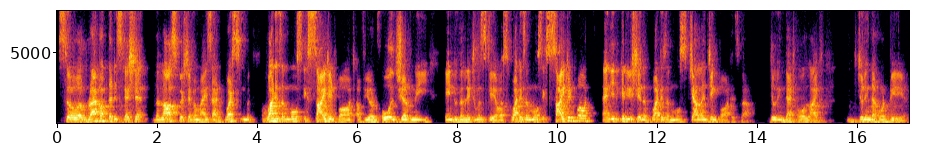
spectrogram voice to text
So uh, wrap up the discussion. The last question from my side, what's, what is the most excited part of your whole journey into the litmus chaos? What is the most excited part? And then can you share the, what is the most challenging part as well during that whole life, during that whole period?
